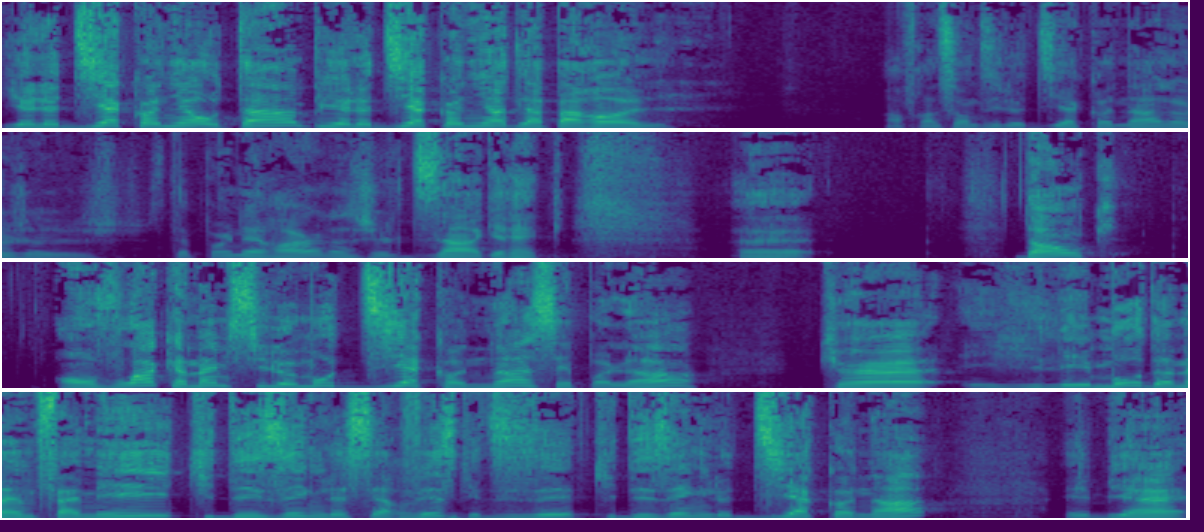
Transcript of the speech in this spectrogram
Il y a le diaconia au temple, puis il y a le diaconia de la parole. En français, on dit le diaconat, ce n'était pas une erreur, je le disais en grec. Euh, donc, on voit que même si le mot diaconat, n'est pas là, que les mots de même famille qui désignent le service, qui, désignent le diaconat, eh bien,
